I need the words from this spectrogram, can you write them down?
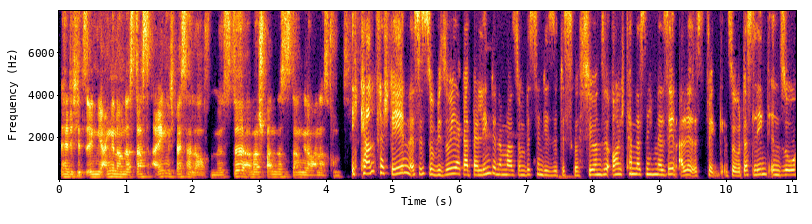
Hätte ich jetzt irgendwie angenommen, dass das eigentlich besser laufen müsste, aber spannend, dass es dann genau andersrum ist. Ich kann verstehen, es ist sowieso ja gerade bei LinkedIn immer so ein bisschen diese Diskussion, so, oh, ich kann das nicht mehr sehen, alle ist so, dass LinkedIn so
